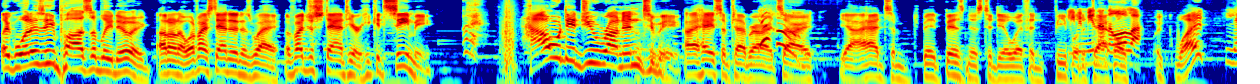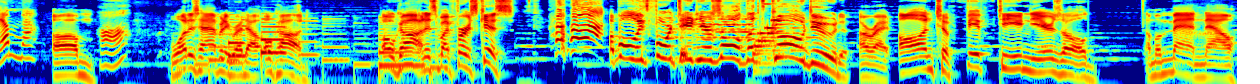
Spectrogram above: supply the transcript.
Like, what is he possibly doing? I don't know. What if I stand in his way? What if I just stand here? He could see me. How did you run into me? Uh, hey, September. All right, sorry. Yeah, I had some business to deal with and people to tackle. Like, what? Um, huh? what is happening right now? Oh, God. Oh, God, it's my first kiss. I'm only 14 years old. Let's go, dude. All right, on to 15 years old. I'm a man now.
